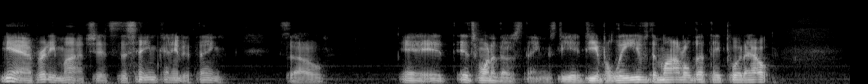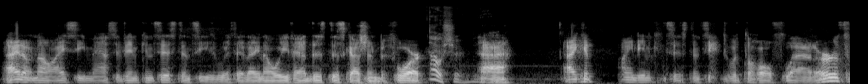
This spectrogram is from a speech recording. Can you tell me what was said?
Yeah, pretty much. It's the same kind of thing. So it, it's one of those things. Do you do you believe the model that they put out? I don't know. I see massive inconsistencies with it. I know we've had this discussion before. Oh, sure. Yeah. Uh, I can find inconsistencies with the whole flat Earth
